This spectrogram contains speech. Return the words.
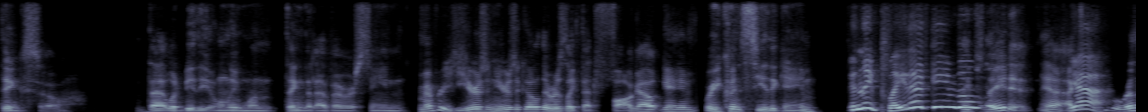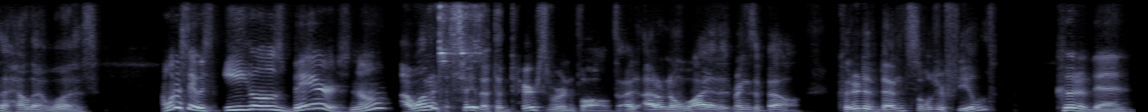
think so. That would be the only one thing that I've ever seen. Remember years and years ago, there was like that fog out game where you couldn't see the game. Didn't they play that game though? They played it. Yeah. Yeah. where the hell that was. I want to say it was Eagles Bears. No, I wanted to say that the Bears were involved. I, I don't know why it rings a bell. Could it have been Soldier Field? could have been.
